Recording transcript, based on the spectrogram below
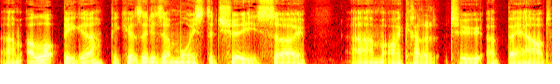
um, a lot bigger because it is a moister cheese. So um, I cut it to about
